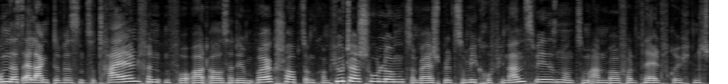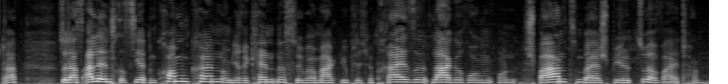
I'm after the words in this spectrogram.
Um das erlangte Wissen zu teilen, finden vor Ort außerdem Workshops und Computerschulungen, zum Beispiel zum Mikrofinanzwesen und zum Anbau von Feldfrüchten statt, sodass alle Interessierten kommen können, um ihre Kenntnisse über marktübliche Preise, Lagerung und Sparen zum Beispiel zu erweitern.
